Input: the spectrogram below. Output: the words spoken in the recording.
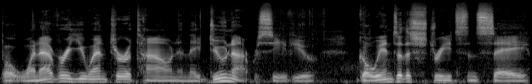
But whenever you enter a town and they do not receive you, go into the streets and say,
